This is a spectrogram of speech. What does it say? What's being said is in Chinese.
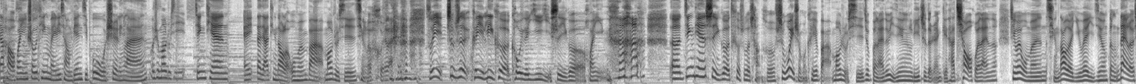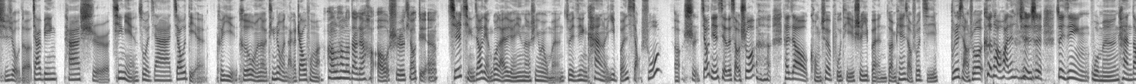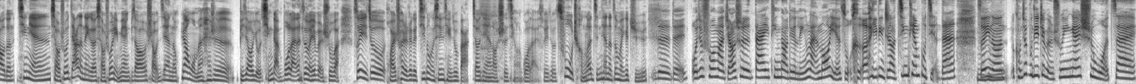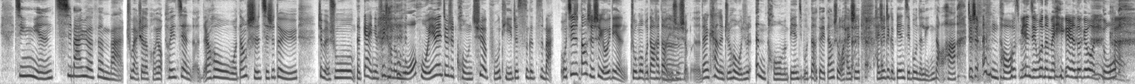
大家好，欢迎收听美理想编辑部，我是林兰，我是毛主席。今天。哎，大家听到了，我们把毛主席请了回来，所以是不是可以立刻扣一个一，以示一个欢迎？呃，今天是一个特殊的场合，是为什么可以把毛主席就本来都已经离职的人给他撬回来呢？是因为我们请到了一位已经等待了许久的嘉宾，他是青年作家焦点，可以和我们的听众们打个招呼吗？Hello，Hello，大家好，我是焦点。其实请焦点过来的原因呢，是因为我们最近看了一本小说，呃，是焦点写的小说，它叫《孔雀菩提》，是一本短篇小说集。不是想说客套话，但是确实是最近我们看到的青年小说家的那个小说里面比较少见的，让我们还是比较有情感波澜的这么一本书吧。所以就怀揣着这个激动的心情，就把焦点老师请了过来，所以就促成了今天的这么一个局。对对对，我就说嘛，只要是大家一听到这个铃兰猫爷组合，一定知道今天不简单。所以呢，《孔雀菩提》这本书应该是我在今年七八月份吧，出版社的朋友推。推荐的，然后我当时其实对于。这本书的概念非常的 模糊，因为就是“孔雀菩提”这四个字吧，我其实当时是有一点琢磨不到它到底是什么的。但是看了之后，我就是摁头我们编辑部的，对，当时我还是 还是这个编辑部的领导哈，就是摁头编辑部的每一个人都给我读，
